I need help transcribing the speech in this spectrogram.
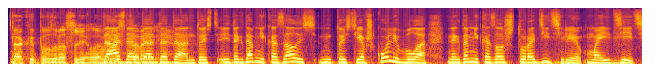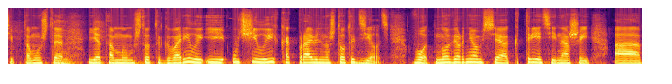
так и повзрослела да, в Да, да, да, да. Ну, то есть иногда мне казалось, ну, то есть я в школе была, иногда мне казалось, что родители мои дети, потому что mm. я там им что-то говорила и учила их, как правильно что-то делать. Вот, но вернемся к третьей нашей... А,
